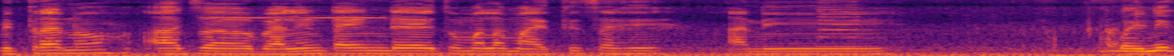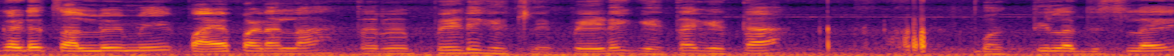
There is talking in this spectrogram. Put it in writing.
मित्रांनो आज व्हॅलेंटाईन डे आहे तुम्हाला माहितीच आहे. आणि बहिणीकडे चाललोय मी पाया पडायला. तर पेढे घेतले. पेढे घेता घेता भक्तीला दिसलंय.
